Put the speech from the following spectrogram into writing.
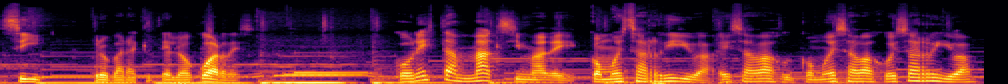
Sí, pero para que te lo acuerdes con esta máxima de como es arriba, es abajo y como es abajo, es arriba,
